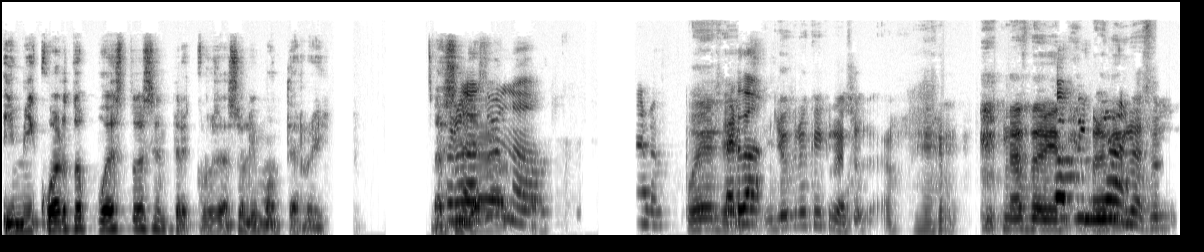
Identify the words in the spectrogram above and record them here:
y mi cuarto puesto es entre Cruz Azul y Monterrey. Así Cruz ya- Azul no. Bueno, Puede ser. Perdón. Yo creo que Cruz Azul. no, está bien. Para mí. Cruz Azul.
